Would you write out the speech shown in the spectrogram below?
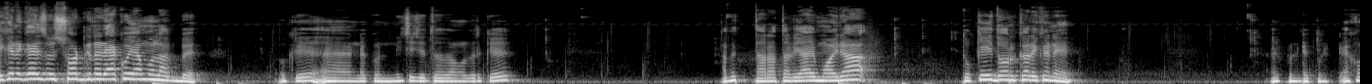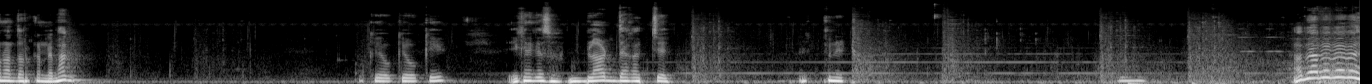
এখানে গাইজ ওই শর্ট গানের একই এমন লাগবে। ওকে অ্যান্ড এখন নিচে যেতে হবে আমাদেরকে। আবে তাড়াতাড়ি আয় ময়রা। তোকেই দরকার এখানে। এক মিনিট এক মিনিট। এখন আর দরকার নেই। ভাগ। ওকে ওকে ওকে। এখানে গেছে ব্লাড দেখাচ্ছে। এক মিনিট। আবে আবে আবে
